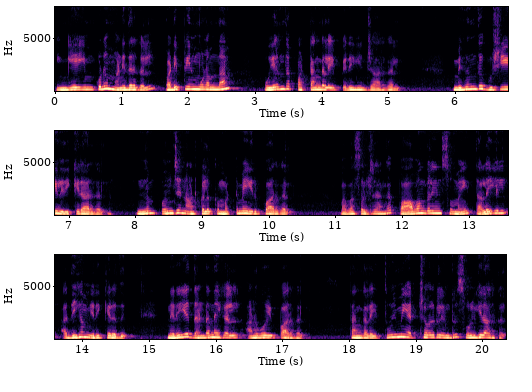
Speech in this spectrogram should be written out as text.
இங்கேயும் கூட மனிதர்கள் படிப்பின் மூலம்தான் உயர்ந்த பட்டங்களை பெறுகின்றார்கள். மிகுந்த குஷியில் இருக்கிறார்கள். இன்னும் கொஞ்ச நாட்களுக்கு மட்டுமே இருப்பார்கள். பாபா சொல்கிறாங்க பாவங்களின் சுமை தலையில் அதிகம் இருக்கிறது. நிறைய தண்டனைகள் அனுபவிப்பார்கள். தங்களை தூய்மையற்றவர்கள் என்று சொல்கிறார்கள்.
